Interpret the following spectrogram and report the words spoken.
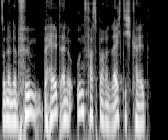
Sondern der Film behält eine unfassbare Leichtigkeit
